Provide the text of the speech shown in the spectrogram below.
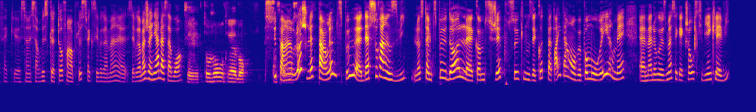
fait que c'est un service que tu offres en plus. Fait que c'est vraiment, c'est vraiment génial à savoir. C'est toujours très bon. Super. Là, je voulais te parler un petit peu euh, d'assurance vie. Là, c'est un petit peu dol euh, comme sujet pour ceux qui nous écoutent peut-être. Hein. On veut pas mourir, mais euh, malheureusement, c'est quelque chose qui vient que la vie.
